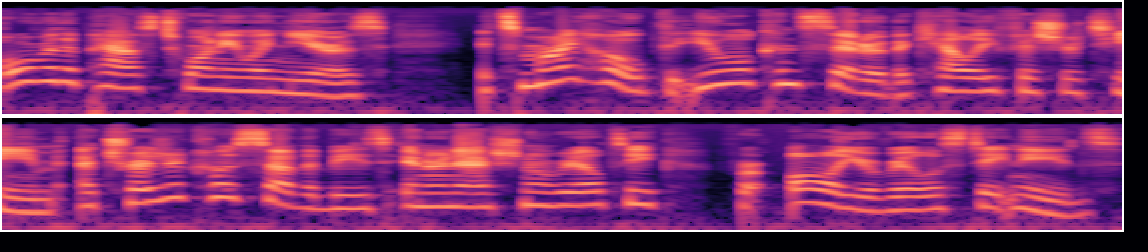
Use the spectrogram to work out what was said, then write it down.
over the past 21 years, it's my hope that you will consider the Kelly Fisher team at Treasure Coast Sotheby's International Realty for all your real estate needs.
